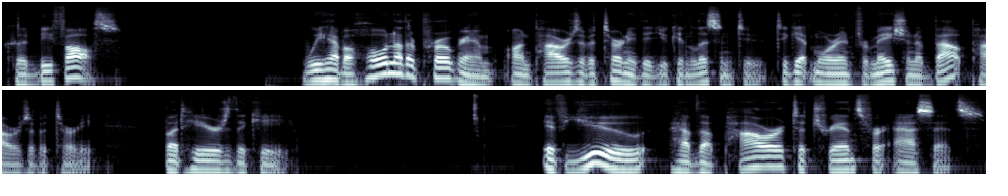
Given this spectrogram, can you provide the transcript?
could be false we have a whole other program on powers of attorney that you can listen to to get more information about powers of attorney. But here's the key if you have the power to transfer assets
